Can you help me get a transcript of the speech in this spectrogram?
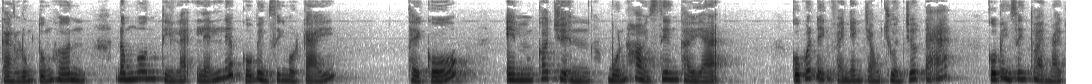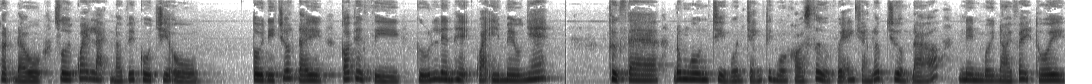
càng lúng túng hơn. Đồng ngôn thì lại lén liếc cố bình sinh một cái. Thầy cố, em có chuyện muốn hỏi riêng thầy ạ. Cô quyết định phải nhanh chóng chuồn trước đã. Cố Bình Sinh thoải mái gật đầu rồi quay lại nói với cô Triệu Tôi đi trước đây, có việc gì cứ liên hệ qua email nhé. Thực ra Đông Ngôn chỉ muốn tránh tình huống khó xử với anh chàng lớp trưởng đó nên mới nói vậy thôi.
